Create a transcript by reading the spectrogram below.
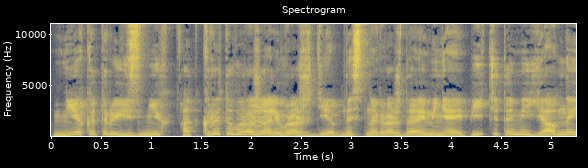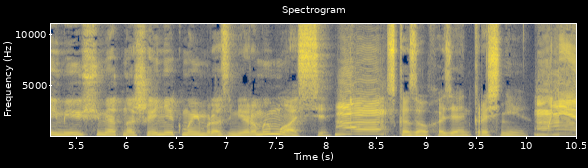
Некоторые из них открыто выражали враждебность, награждая меня эпитетами, явно имеющими отношение к моим размерам и массе. Ну, сказал хозяин краснее. Мне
